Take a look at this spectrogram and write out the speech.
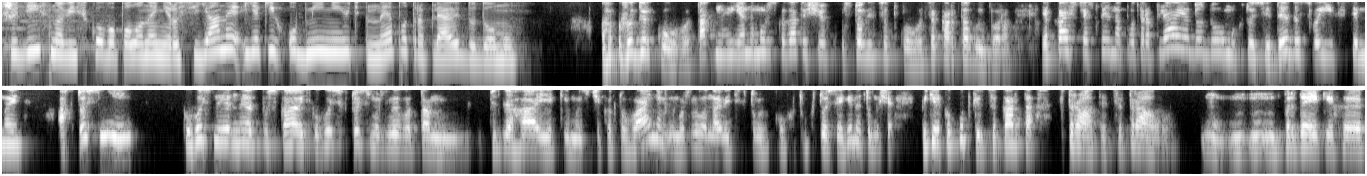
Чи дійсно військовополонені росіяни, яких обмінюють, не потрапляють додому? Вибірково, так не я не можу сказати, що стовідсотково. Це карта вибору. Якась частина потрапляє додому, хтось іде до своїх сімей, а хтось ні. Когось не, не відпускають, когось хтось, можливо, там підлягає якимось чи катуванням, і можливо, навіть хто, хто хтось гине, тому що п'ятірка кубків це карта втрати, це траур. Ну при деяких е,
